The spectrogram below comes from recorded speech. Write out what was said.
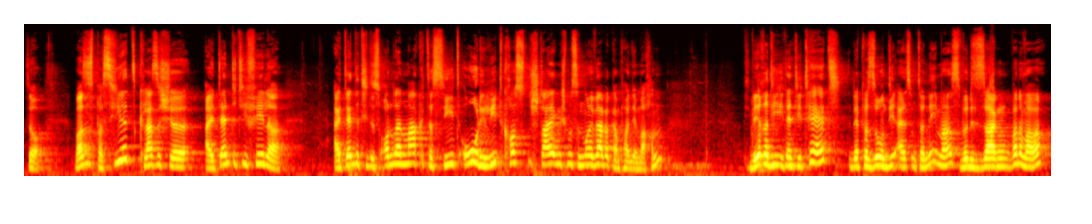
So, Was ist passiert? Klassische Identity-Fehler. Identity des Online-Marketers sieht, oh, die Lead-Kosten steigen, ich muss eine neue Werbekampagne machen. Wäre die Identität der Person, die eines Unternehmers, würde sie sagen, warte mal,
